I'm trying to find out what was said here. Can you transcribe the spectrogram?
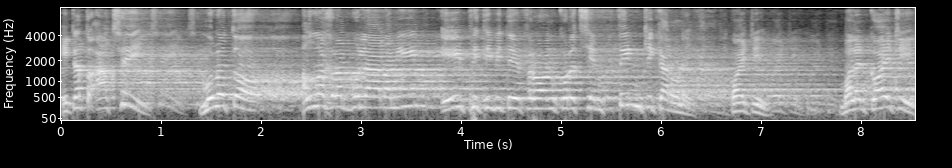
এটা তো আছেই। মূলত আল্লাহ রাব্বুল আলামিন এই পৃথিবীতে প্রেরণ করেছেন তিনটি কারণে। কয়টি? বলেন কয়টি?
